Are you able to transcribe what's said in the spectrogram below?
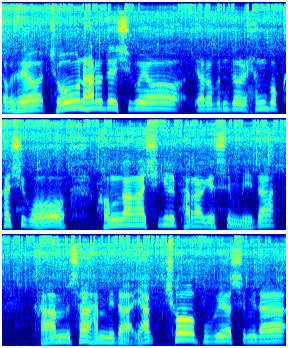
여보세요. 좋은 하루 되시고요. 여러분들 행복하시고 건강하시길 바라겠습니다. 감사합니다. 약초 부부였습니다.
